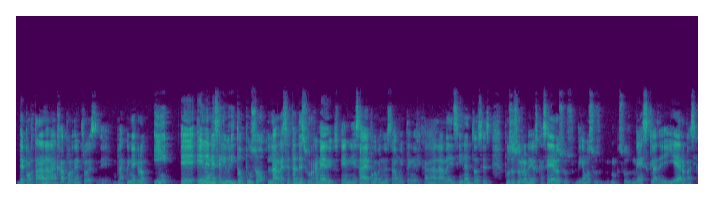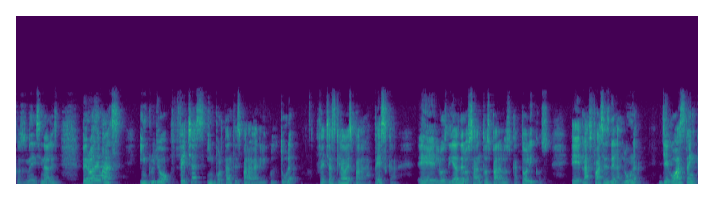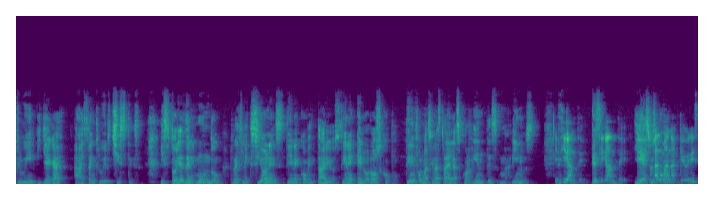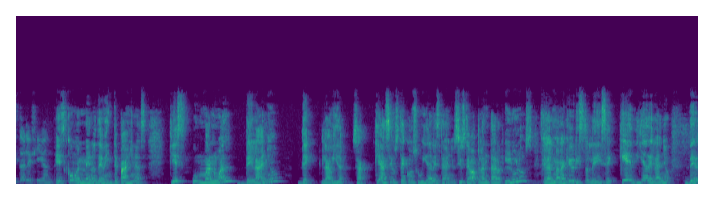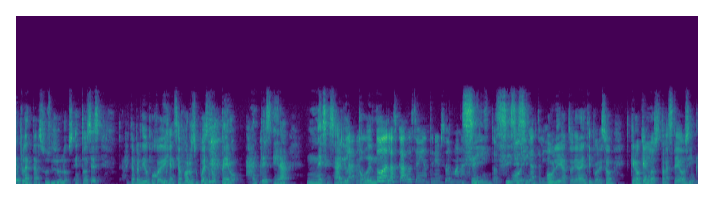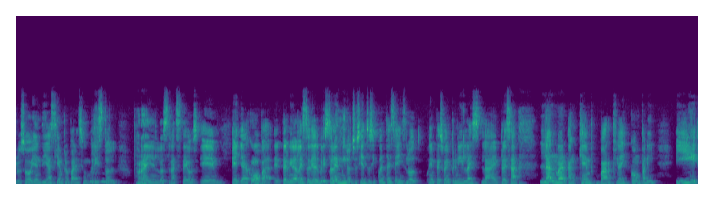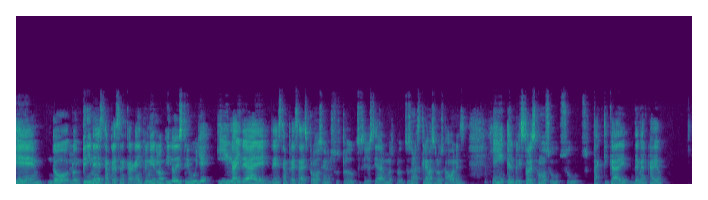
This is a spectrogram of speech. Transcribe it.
de portada naranja, por dentro es eh, blanco y negro. Y eh, él en ese librito puso las recetas de sus remedios. En esa época, pues no estaba muy tecnificada la medicina, entonces puso sus remedios caseros, sus, digamos, sus, sus mezclas de hierbas y cosas medicinales. Pero además incluyó fechas importantes para la agricultura, fechas claves para la pesca, eh, los días de los santos para los católicos, eh, las fases de la luna. Llegó hasta incluir y llega hasta incluir chistes, historias del mundo, reflexiones, tiene comentarios, tiene el horóscopo, tiene información hasta de las corrientes marinos. Es gigante, es, gigante. Y eso es almanaque Bristol es gigante. Es como en menos de 20 páginas que es un manual del año de la vida. O sea, ¿qué hace usted con su vida en este año? Si usted va a plantar lulos, el almanaque de Bristol le dice qué día del año debe plantar sus lulos. Entonces, ahorita ha perdido un poco de vigencia, por supuesto, pero antes era necesario. Todo el mundo... Todas las casas debían tener su almanaque sí, Sí, sí, obligatoriamente. obligatoriamente. Y por eso creo que en los trasteos, incluso hoy en día, siempre aparece un Bristol por ahí en los trasteos. Eh, ya como para eh, terminar la historia del Bristol, en 1856 lo empezó a imprimir la, la empresa Landman and Kemp Barclay Company y eh, lo, lo, imprime, esta empresa se encarga de imprimirlo y lo distribuye y la idea de, de, esta empresa es promocionar sus productos. Ellos tienen algunos productos, unas cremas, unos jabones y el Bristol es como su, su, táctica de, de, mercadeo.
